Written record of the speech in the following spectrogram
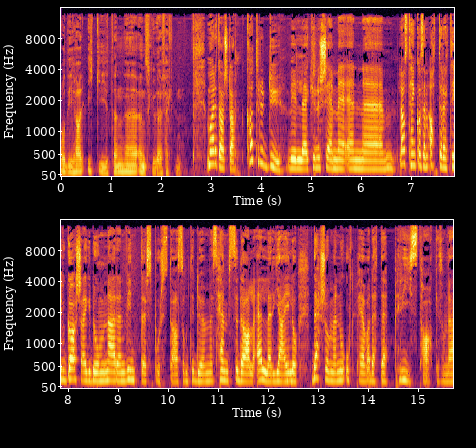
og de har ikke gitt den eh, ønskede effekten. Marit Arstad, hva tror du vil kunne skje med en eh, La oss tenke oss en attraktiv gardseiendom nær en vintersportsstad som til dømes Hemsedal eller Geilo, dersom en nå opphever dette pristaket, som det,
